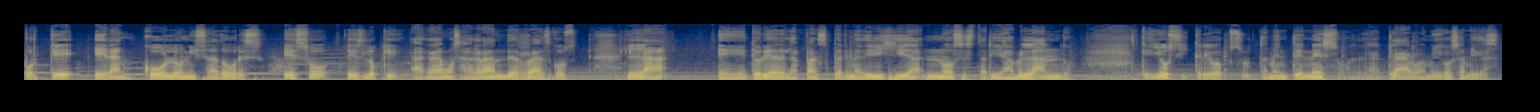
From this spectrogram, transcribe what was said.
porque eran colonizadores. Eso es lo que hagamos a grandes rasgos la eh, teoría de la panspermia dirigida nos estaría hablando. Que yo sí creo absolutamente en eso, claro amigos, amigas.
